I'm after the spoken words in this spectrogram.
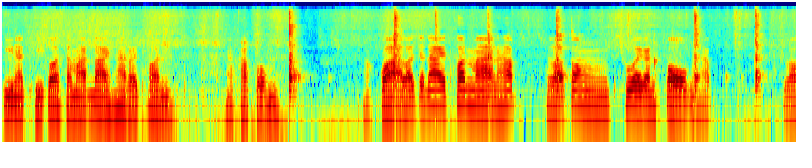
กี่นาทีก็สามารถได้500ท่อนนะครับ ผมกว่าเราจะได้ท่อนมานะครับ เราต้องช่วยกันปอกนะครับ เรา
